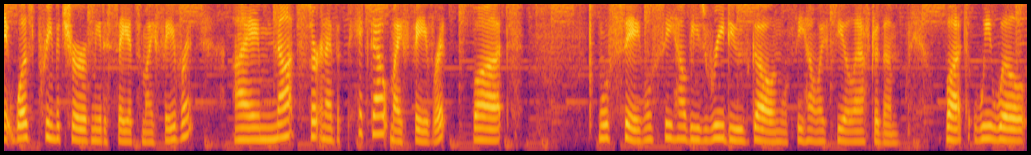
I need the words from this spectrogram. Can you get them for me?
it was premature of me to say it's my favorite. I'm not certain I've picked out my favorite, but we'll see. We'll see how these redos go and we'll see how I feel after them but we will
